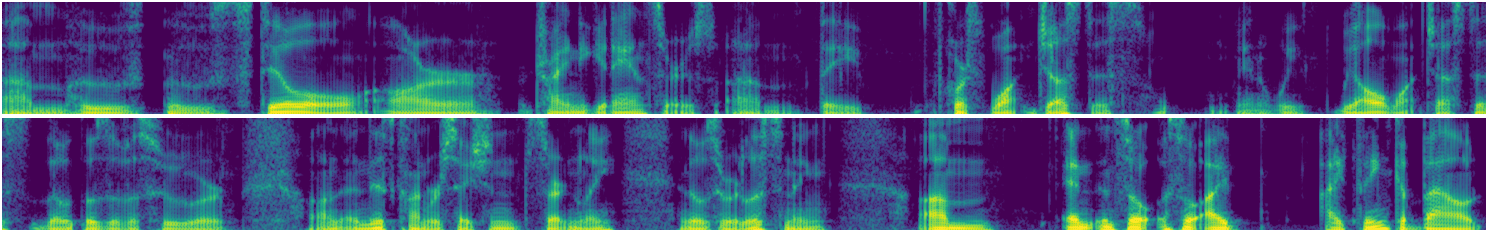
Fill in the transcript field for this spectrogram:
um, who who still are trying to get answers. Um, they of course, want justice. You know, we, we all want justice. Those of us who are on, in this conversation, certainly, and those who are listening. Um, and, and so, so I, I think about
